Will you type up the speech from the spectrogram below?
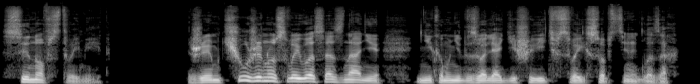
сыновства имеет? Жемчужину своего сознания никому не дозволяй дешевить в своих собственных глазах.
